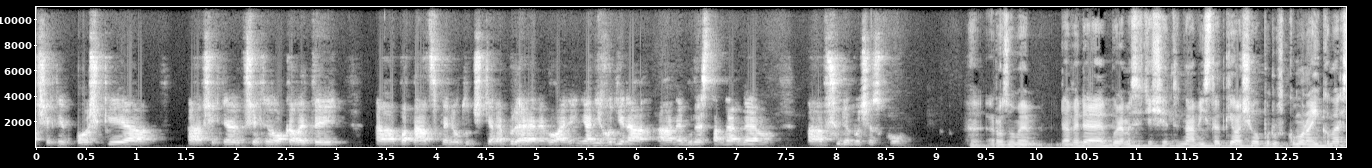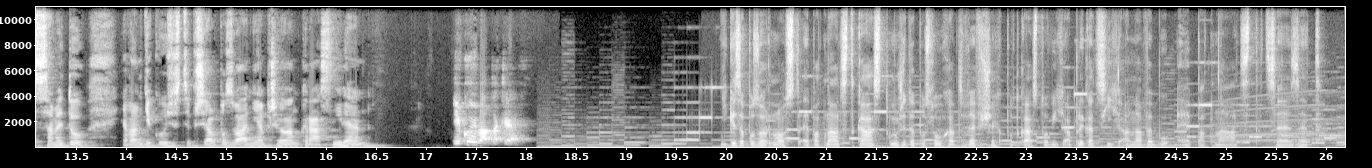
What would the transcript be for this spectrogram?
všechny položky a, a všechny, všechny lokality. Uh, 15 minut určitě nebude, nebo ani, ani hodina nebude standardem všude po Česku. Rozumím. Davide, budeme se těšit na výsledky vašeho průzkumu na e-commerce summitu. Já vám děkuji, že jste přijal pozvání a přeju vám krásný den. Děkuji vám také. Díky za pozornost. E15cast můžete poslouchat ve všech podcastových aplikacích a na webu e15.cz.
